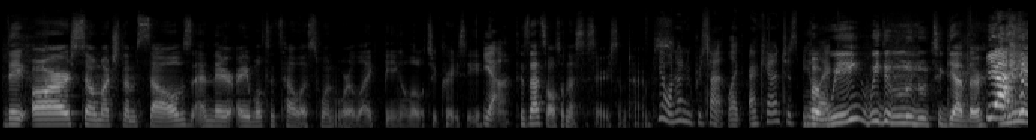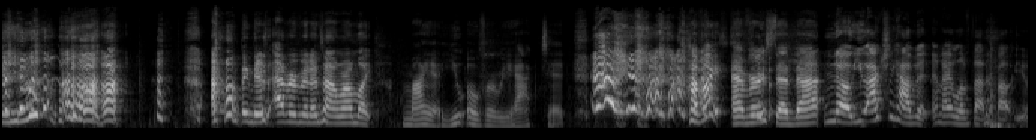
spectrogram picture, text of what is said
they are so much themselves, and they're able to tell us when we're like being a little too crazy. Yeah. because that's also necessary sometimes. Yeah, 100%. Like, I can't just be like But like. we we do Lulu together. Yeah. me and you. I don't think there's ever been a time where I'm like, Maya, you overreacted. Have I ever said that? No, you actually haven't, and I love that about you.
